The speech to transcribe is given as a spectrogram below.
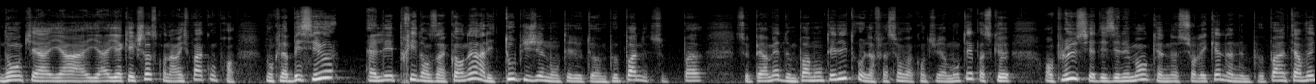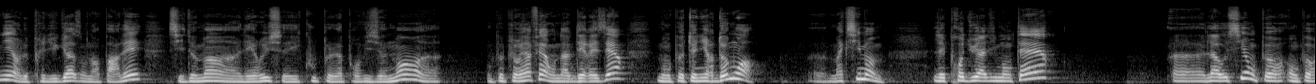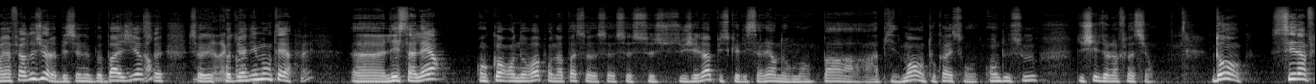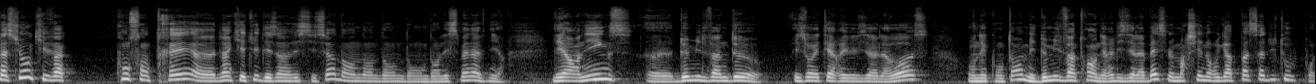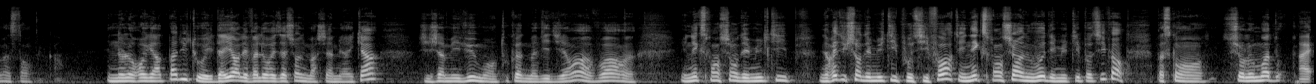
Donc il y, y a, quelque chose qu'on n'arrive pas à comprendre. Donc la BCE, elle est prise dans un corner, elle est obligée de monter les taux. On ne peut pas se, pas se permettre de ne pas monter les taux. L'inflation va continuer à monter parce que, en plus, il y a des éléments sur lesquels elle ne peut pas intervenir. Le prix du gaz, on en parlait. Si demain les Russes coupent l'approvisionnement, euh, on ne peut plus rien faire. On a des réserves, mais on peut tenir deux mois euh, maximum. Les produits alimentaires, euh, là aussi, on peut, on peut rien faire dessus. La BCE ne peut pas agir sur, les produits alimentaires. les salaires, encore en Europe, on n'a pas ce, sujet-là, puisque les salaires n'augmentent pas rapidement. En tout cas, ils sont en dessous du chiffre de l'inflation. Donc, c'est l'inflation qui va concentrer euh, l'inquiétude des investisseurs dans, dans, les semaines à venir. Les earnings, 2022, euh, ils ont été révisés à la hausse. On est content, mais 2023, on est révisé à la baisse. Le marché ne regarde pas ça du tout pour l'instant. Il ne le regarde pas du tout. Et d'ailleurs, les valorisations du marché américain, j'ai jamais vu, moi, en tout cas de ma vie de gérant, avoir euh, une expansion des multiples, une réduction des multiples aussi forte et une expansion à nouveau des multiples aussi forte. Parce que sur le mois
